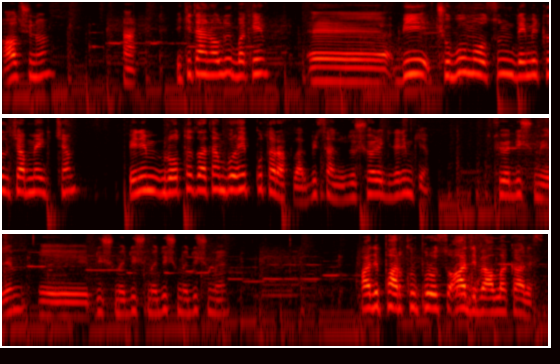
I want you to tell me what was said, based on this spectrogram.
Al şunu. Ha. İki tane oldu bakayım. Ee, bir çubuğum olsun demir kılıç yapmaya gideceğim. Benim rota zaten bu hep bu taraflar. Bir saniye dur şöyle gidelim ki. Suya düşmeyelim. Ee, düşme düşme düşme düşme. Hadi parkur prosu hadi be Allah kahretsin.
